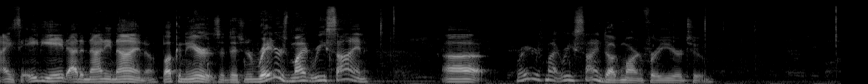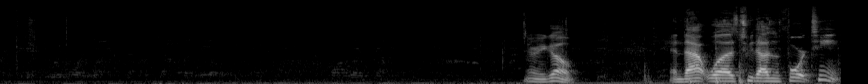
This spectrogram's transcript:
Nice, 88 out of 99. Buccaneers edition. Raiders might re-sign. Uh, Raiders might re-sign Doug Martin for a year or two. There you go. And that was 2014.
